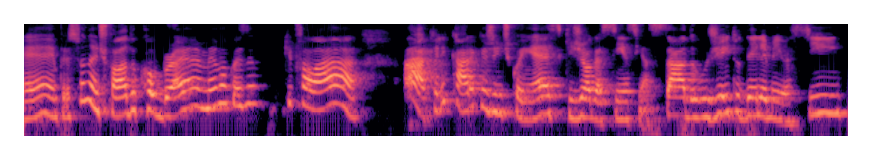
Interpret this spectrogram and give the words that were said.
É impressionante. Falar do Kobe Bryant é a mesma coisa que falar... Ah, aquele cara que a gente conhece, que joga assim, assim, assado, o jeito dele é meio assim.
